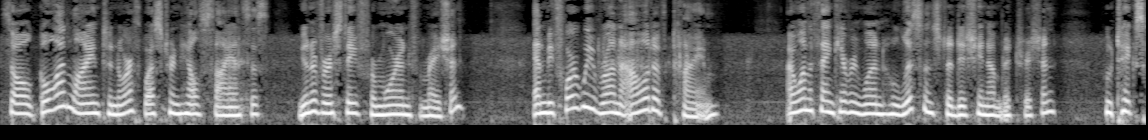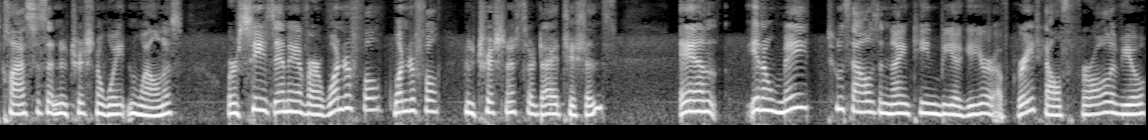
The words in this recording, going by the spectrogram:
So go online to Northwestern Health Sciences University for more information. And before we run out of time, I want to thank everyone who listens to Dishing Up Nutrition, who takes classes at Nutritional Weight and Wellness, or sees any of our wonderful, wonderful nutritionists or dietitians. And, you know, may 2019 be a year of great health for all of you.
